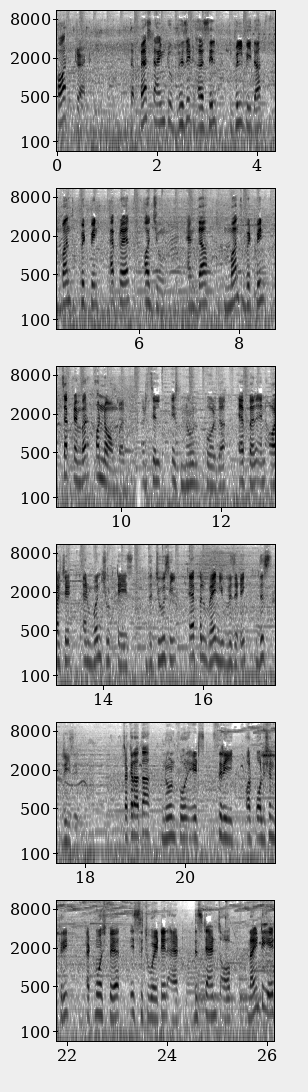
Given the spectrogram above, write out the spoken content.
or trek. The best time to visit Hersil will be the month between April or June and the month between September or November. Hersil is known for the apple and orchard and one should taste the juicy apple when you visiting this region. Chakrata known for its serene or pollution free atmosphere is situated at distance of 98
